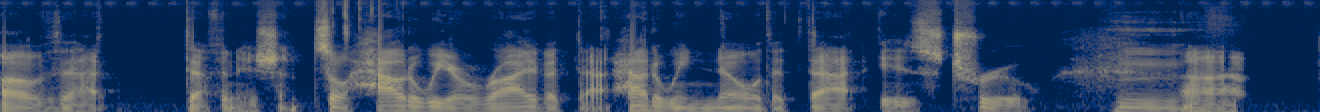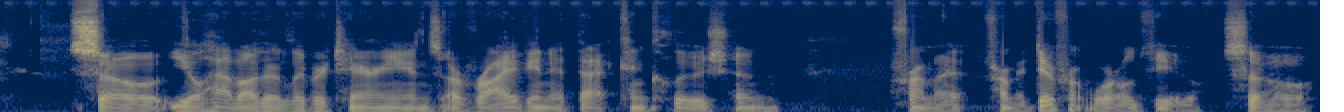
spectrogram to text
of that definition. So, how do we arrive at that? How do we know that that is true? Hmm. Uh, So you'll have other libertarians arriving at that conclusion from a from a different worldview. So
